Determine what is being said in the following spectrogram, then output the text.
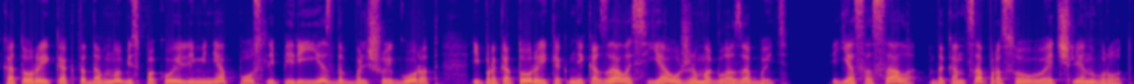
которые как-то давно беспокоили меня после переезда в большой город и про которые, как мне казалось, я уже могла забыть. Я сосала, до конца просовывая член в рот,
